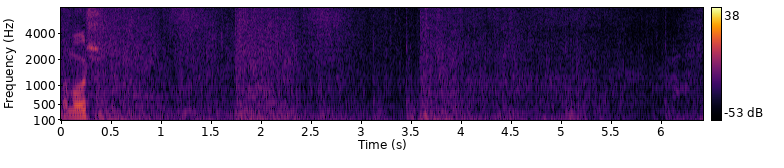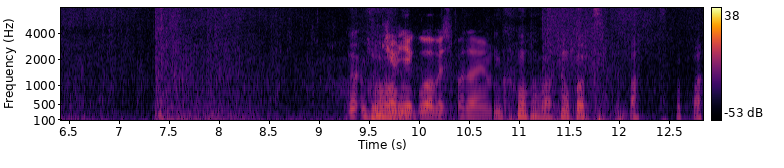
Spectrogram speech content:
Pomóż. Głowa, Dziwnie głowy spadają. głowa młot spadła.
